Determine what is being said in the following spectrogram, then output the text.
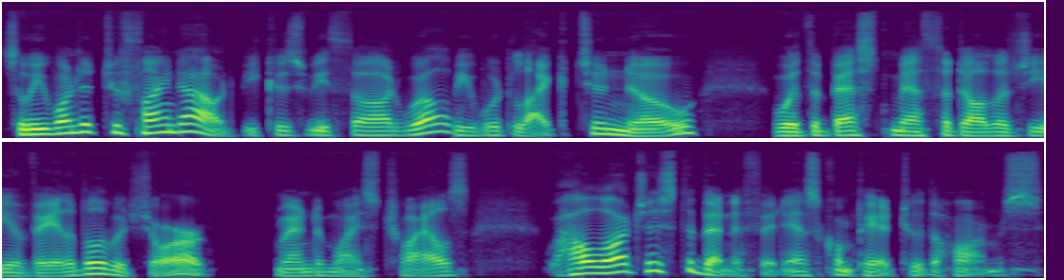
So we wanted to find out because we thought, well, we would like to know with the best methodology available, which are randomized trials, how large is the benefit as compared to the harms?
